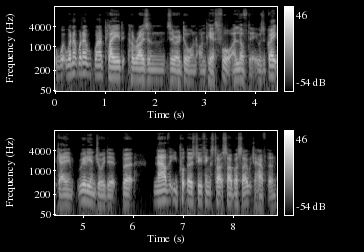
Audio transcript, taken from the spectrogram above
when I, when I when I played Horizon Zero Dawn on PS4, I loved it. It was a great game. Really enjoyed it. But now that you put those two things side by side, which I have done,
